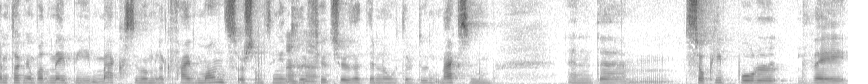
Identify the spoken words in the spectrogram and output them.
I'm talking about maybe maximum like five months or something into uh-huh. the future that they know what they're doing maximum, and um, so people they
